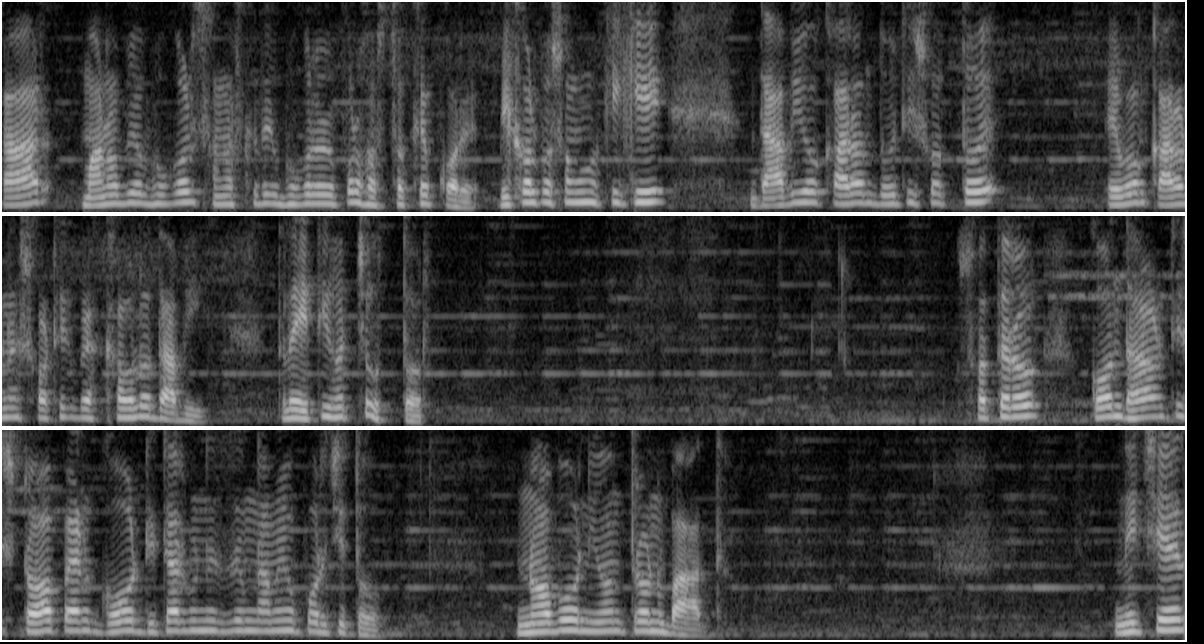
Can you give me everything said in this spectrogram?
আর মানবীয় ভূগোল সাংস্কৃতিক ভূগোলের উপর হস্তক্ষেপ করে। বিকল্পসমূহ কী কী? দাবি ও কারণ দুইটি সত্য এবং কারণের সঠিক ব্যাখ্যা হলো দাবি। তাহলে এটি হচ্ছে উত্তর। সতেরো, কোন ধারণাটি স্টপ অ্যান্ড গো ডিটারমিনিজম নামেও পরিচিত? নব নিয়ন্ত্রণবাদ। নিচের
